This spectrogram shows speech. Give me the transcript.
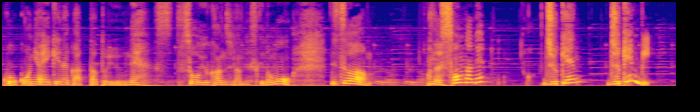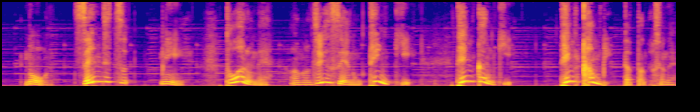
高校には行けなかったというね、そういう感じなんですけども、実は、私そんなね、受験、受験日の前日に、とあるね、あの人生の転機、転換期、転換日だったんですよね。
